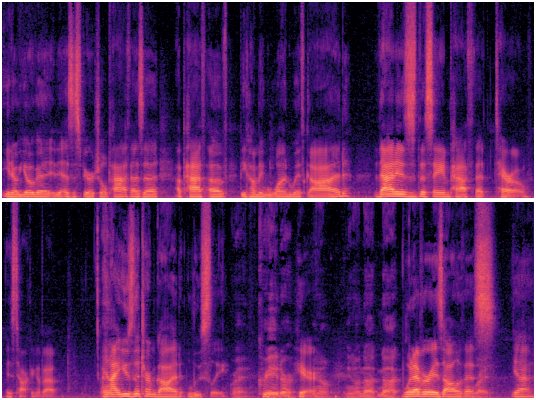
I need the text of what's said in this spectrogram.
you know yoga as a spiritual path, as a a path of becoming one with God, that is the same path that tarot is talking about. And I use the term God loosely. Right, creator. Here. you know, you know, not not, Whatever is all of this. Right. Yeah,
